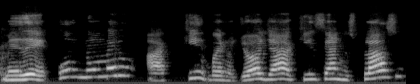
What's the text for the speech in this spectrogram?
me dé un número aquí, bueno, yo ya a 15 años plazo,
